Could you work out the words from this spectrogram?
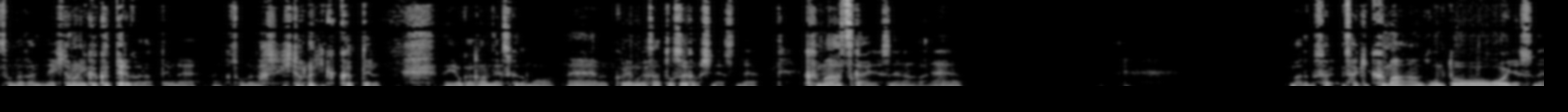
そんな感じ、ね、人の肉食ってるからっていうね。なんかそんな感じ、人の肉食ってる。ね、よくわかんないですけども、ね、クレームが殺到するかもしれないですね。熊扱いですね、なんかね。まあでもさ最近熊なんか本当多いですね。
